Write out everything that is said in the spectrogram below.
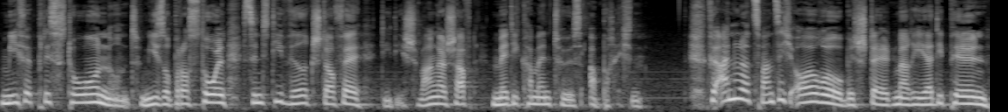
Mifepriston und Misoprostol sind die Wirkstoffe, die die Schwangerschaft medikamentös abbrechen. Für 120 Euro bestellt Maria die Pillen.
